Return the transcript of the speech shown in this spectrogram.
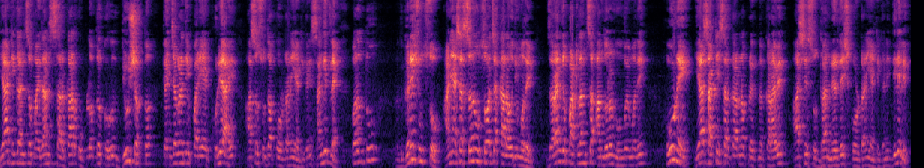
या ठिकाणचं मैदान सरकार उपलब्ध करून देऊ शकतं. त्यांच्याकडे ते पर्याय खुले आहेत असं सुद्धा कोर्टाने या ठिकाणी सांगितलंय. परंतु गणेश उत्सव आणि अशा सण उत्सवाच्या कालावधीमध्ये जरांगे पाटलांचं आंदोलन मुंबईमध्ये होऊ नये यासाठी सरकारनं प्रयत्न करावेत असे सुद्धा निर्देश कोर्टाने या ठिकाणी दिलेले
